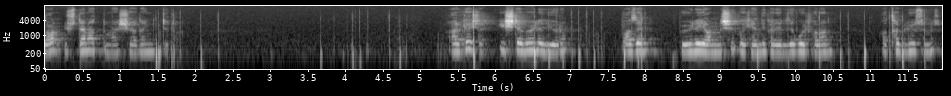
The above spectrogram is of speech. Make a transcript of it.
Lan üstten attım aşağıdan gitti. Arkadaşlar işte böyle diyorum. Bazen böyle yanlışlıkla kendi kalenize gol falan atabiliyorsunuz.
